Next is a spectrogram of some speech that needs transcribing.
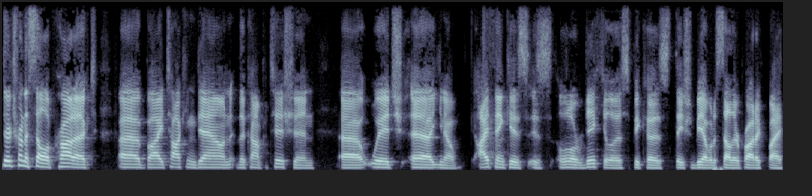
they're trying to sell a product uh, by talking down the competition uh, which uh, you know I think is is a little ridiculous because they should be able to sell their product by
